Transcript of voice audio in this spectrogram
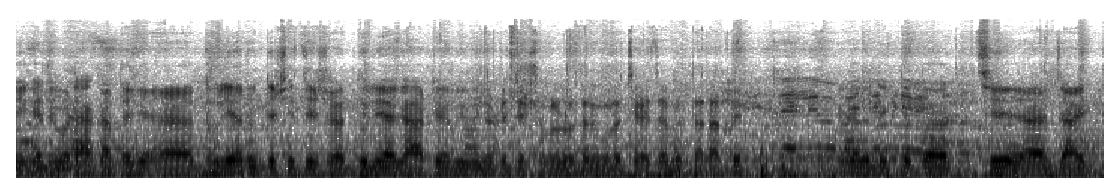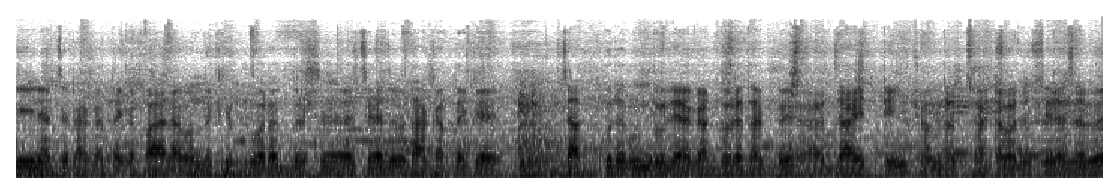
দেখে দেবো ঢাকা থেকে ধুলিয়ার উদ্দেশ্যে যে ধুলিয়া ঘাটে বিভিন্ন যে সকল নৌযানগুলো ছেড়ে যাবে, তার আপডেট এখানে দেখতে পাচ্ছি যাই তিন আছে ঢাকা থেকে পায়রাবন্ধ খেপুয়ার উদ্দেশ্যে ছেড়ে যাবে। ঢাকা থেকে চাঁদপুর এবং ধুলিয়া ঘাট ধরে থাকবে যাই তিন সন্ধ্যা ছয়টা বাজে ছেড়ে যাবে।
